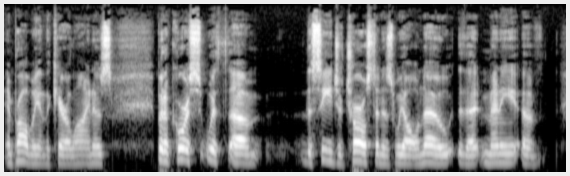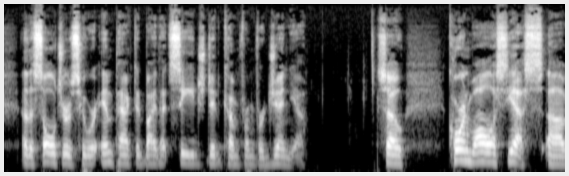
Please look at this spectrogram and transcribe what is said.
and probably in the Carolinas. But of course, with um, the siege of Charleston, as we all know, that many of, of the soldiers who were impacted by that siege did come from Virginia. So Cornwallis, yes, uh,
